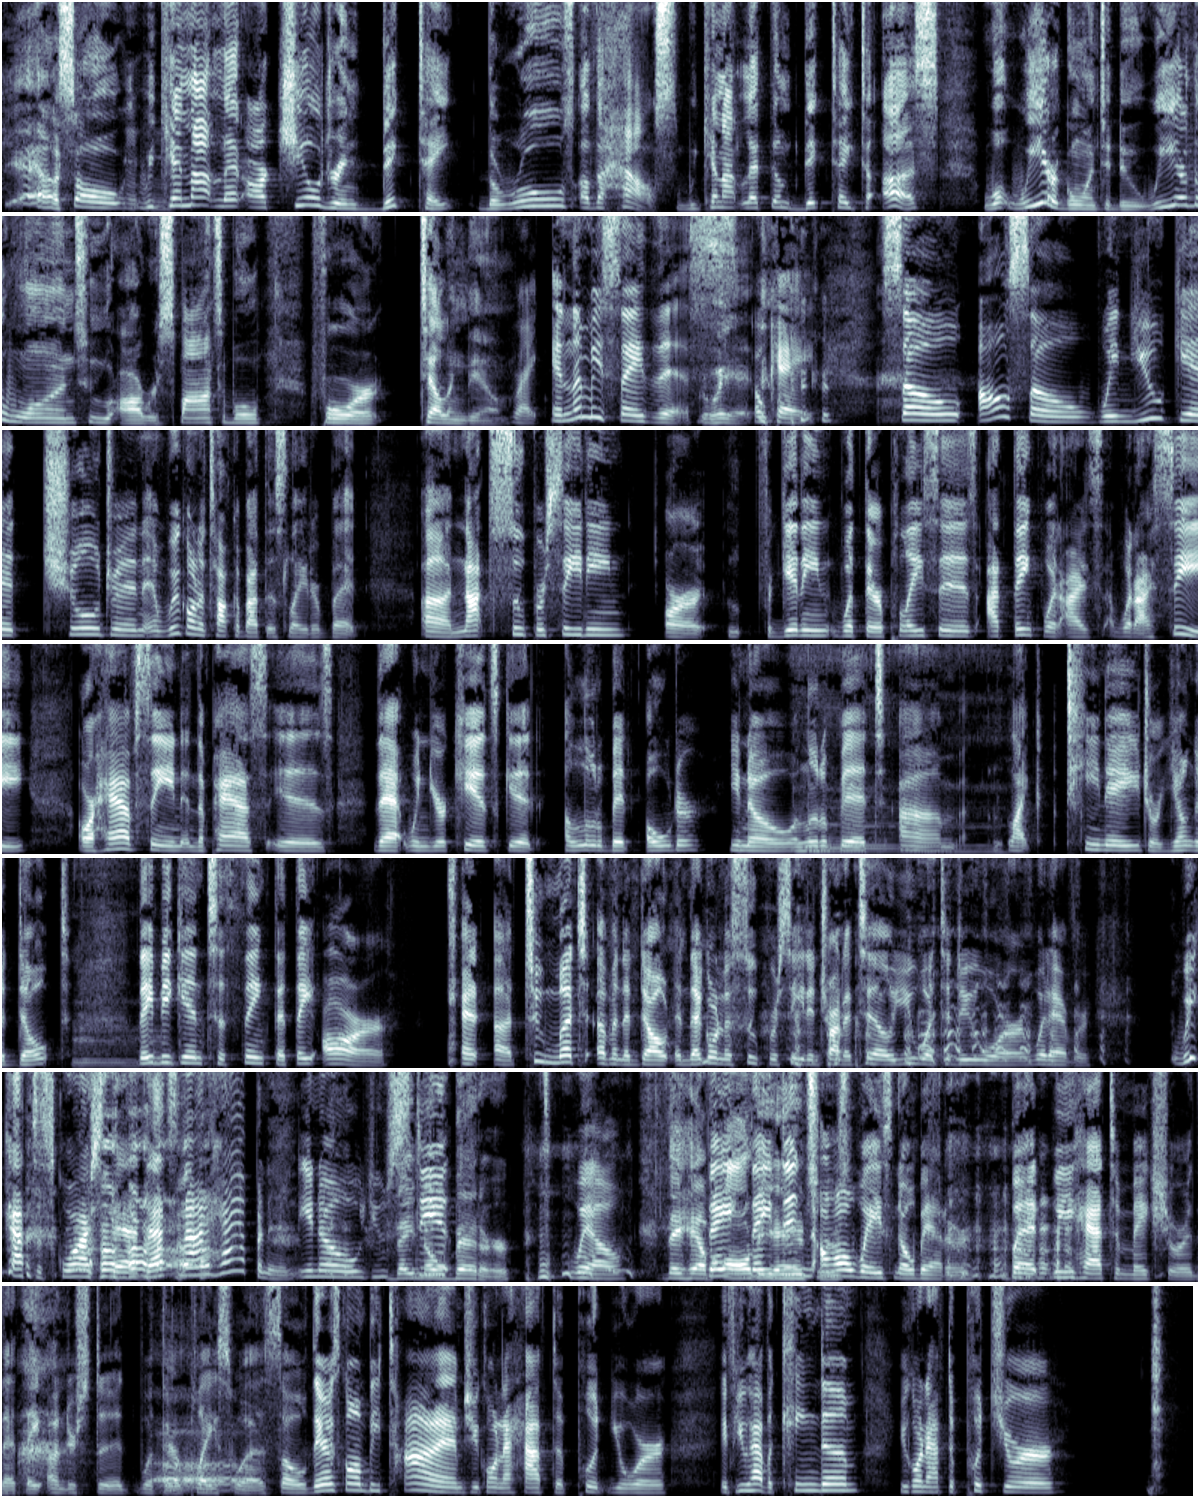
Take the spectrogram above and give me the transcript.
Yeah, so we cannot let our children dictate the rules of the house. We cannot let them dictate to us what we are going to do. We are the ones who are responsible for telling them. Right. And let me say this. Go ahead. Okay. so, also, when you get children, and we're going to talk about this later, but uh, not superseding or forgetting what their place is, I think what I what I see or have seen in the past is that when your kids get a little bit older, you know, a little bit um, like teenage or young adult, they begin to think that they are a, uh, too much of an adult and they're going to supersede and try to tell you what to do or whatever. We got to squash that. That's not happening. You know, you They still know better. well. they have They all they the didn't answers. always know better, but we had to make sure that they understood what their place was. So there's going to be times you're going to have to put your if you have a kingdom, you're going to have to put your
